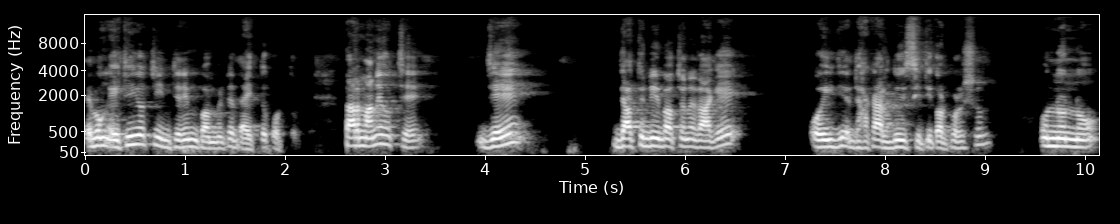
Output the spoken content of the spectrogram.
এবং এটাই হচ্ছে ইন্টারিম গভর্নমেন্টের দায়িত্ব কর্তব্য। তার মানে হচ্ছে যে, জাতীয় নির্বাচনের আগে ওই যে ঢাকার দুই সিটি কর্পোরেশন অন্য অন্য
